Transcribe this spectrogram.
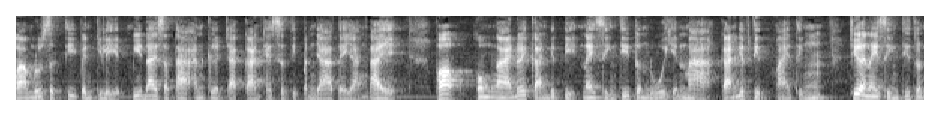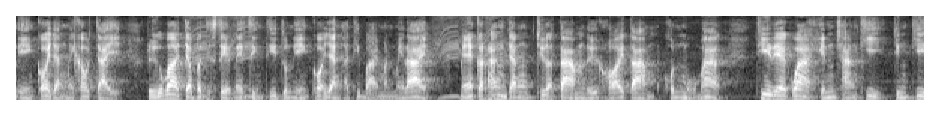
ความรู้สึกที่เป็นกิเลสมิได้ศรัทธาอันเกิดจากการใช้สติปัญญาแต่อย่างใด เพราะงมงายด้วยการยึดติดในสิ่งที่ตนรู้เห็นมา การยึดติดหมายถึง เชื่อในสิ่งที่ตนเองก็ยังไม่เข้าใจ หรือว่าจะปฏิเสธในสิ่งที่ตนเองก็ยังอธิบายมันไม่ได้ แม้กระทั่งยังเชื่อตามหรือคล้อยตามคนหมู่มาก ที่เรียกว่าเห็นช้างขี้จึงขี้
